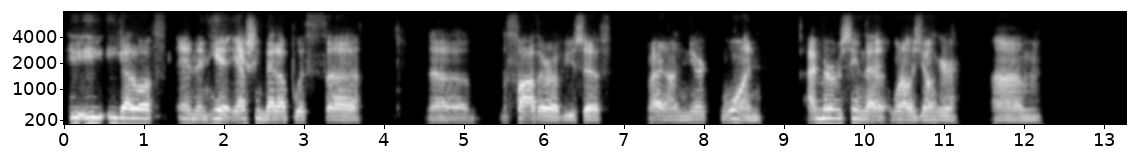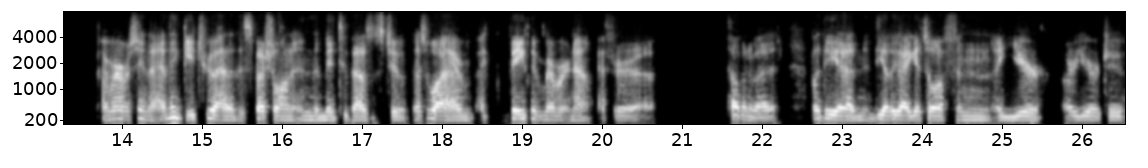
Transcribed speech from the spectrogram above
He, he he got off and then he, he actually met up with uh uh the father of Yusuf right on New York one. I remember seeing that when I was younger. Um I remember seeing that. I think HBO had a special on it in the mid 2000s too. That's why I, I vaguely remember it now after uh, talking about it. But the uh, the other guy gets off in a year or a year or two.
